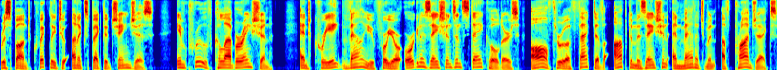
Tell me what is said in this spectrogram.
respond quickly to unexpected changes, improve collaboration, and create value for your organizations and stakeholders, all through effective optimization and management of projects,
